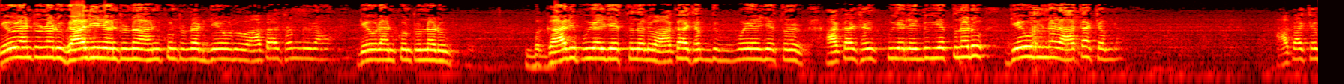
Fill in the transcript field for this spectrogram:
దేవుడు అంటున్నాడు గాలిని అంటున్నా అనుకుంటున్నాడు దేవుడు ఆకాశం దేవుడు అనుకుంటున్నాడు. గాలి పూయలు చేస్తున్నాడు ఆకాశం పూయలు చేస్తున్నాడు. ఆకాశం పూయలు ఎందుకు చేస్తున్నాడు? దేవుడు ఉన్నాడు ఆకాశంలో. ఆకాశం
